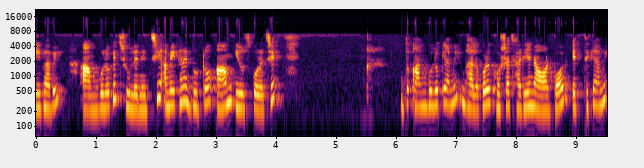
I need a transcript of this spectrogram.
এইভাবেই আমগুলোকে ছুলে নিচ্ছি। আমি এখানে দুটো আম ইউজ করেছি। তো আমগুলোকে আমি ভালো করে খোসা ছাড়িয়ে নেওয়ার পর এর থেকে আমি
